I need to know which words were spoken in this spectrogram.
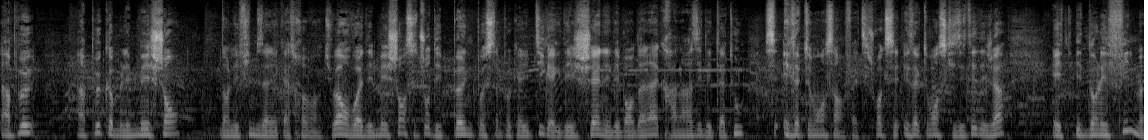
Un peu un peu comme les méchants dans les films des années 80 tu vois on voit des méchants c'est toujours des punks post-apocalyptiques avec des chaînes et des bandanas crâne rasé des tatous c'est exactement ça en fait je crois que c'est exactement ce qu'ils étaient déjà et, dans les films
